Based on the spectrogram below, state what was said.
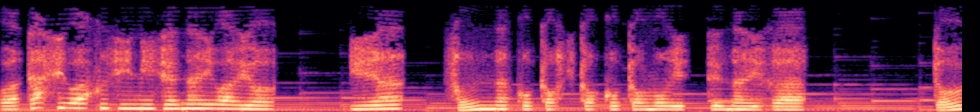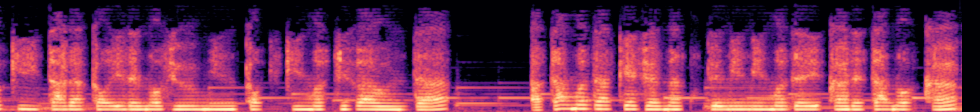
私は不死身じゃないわよ。いや、そんなこと一言も言ってないが。どう聞いたらトイレの住人と聞き間違うんだ？頭だけじゃなくて耳まで行かれたのか？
